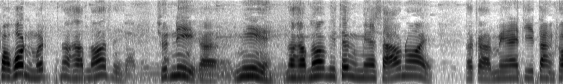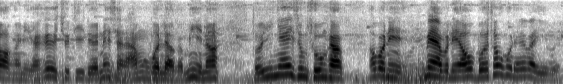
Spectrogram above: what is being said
พ่อพ่นหมดนะครับเนาะนี่ชุดนี้ก็มีนะครับเนาะมีทั้งแม่สาวน้อย แล้วก็แม่ที่ตั้งท้องอันนี้ก็คือชุดที่เดินในสนามของเพิ่นแล้วก็มีเนาะตัวใหญ่สูงๆครับเอาวันนี้แม่วันนี้เอาเบอร์โทรผู้ใดไว้อีกเว้ย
